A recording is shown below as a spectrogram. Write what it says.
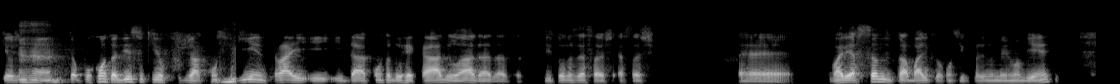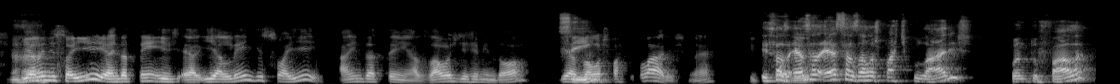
que eu, uhum. então por conta disso que eu já consegui entrar e, e, e dar conta do recado lá da, da, de todas essas essas é, variação de trabalho que eu consigo fazer no mesmo ambiente. Uhum. E além disso aí, ainda tem e, e, além disso aí, ainda tem as aulas de remindó e Sim. as aulas particulares, né? Essas, pode... essas, essas aulas particulares, quando tu fala,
